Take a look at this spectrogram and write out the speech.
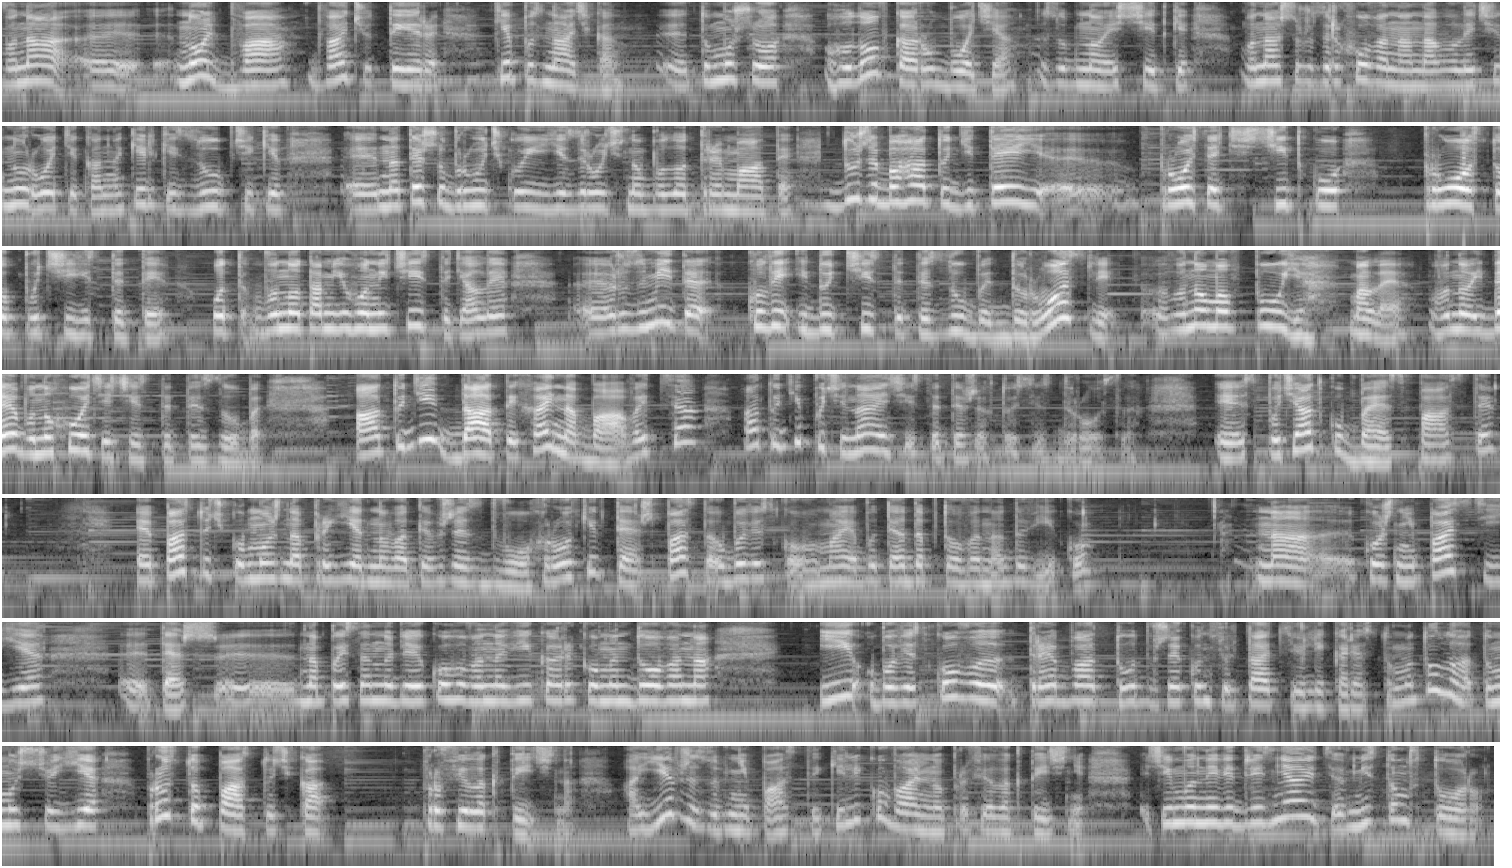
Вона е, 0,2, 2,4, є позначка. Е, Тому що головка робоча зубної щітки, вона ж розрахована на величину ротика, на кількість зубчиків, е, на те, щоб ручкою її зручно було тримати. Дуже багато дітей е, просять щітку просто почистити. От воно там його не чистить, але е, розумієте, коли йдуть чистити зуби дорослі, воно мавпує мале, воно йде, воно хоче чистити зуби. А тоді дати, хай набавиться, а тоді починає чистити вже хтось із дорослих. Е, Спочатку без пасти. Е, Пасточку можна приєднувати вже з двох років. Теж паста обов'язково має бути адаптована до віку. На кожній пасті є теж е, написано, для якого вона віка рекомендована. І обов'язково треба тут вже консультацію лікаря-стоматолога, тому що є просто пасточка профілактична, а є вже зубні пасти, які лікувально-профілактичні. Чим вони відрізняються? Вмістом фтору.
